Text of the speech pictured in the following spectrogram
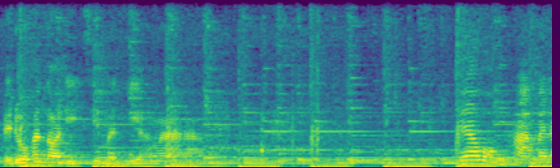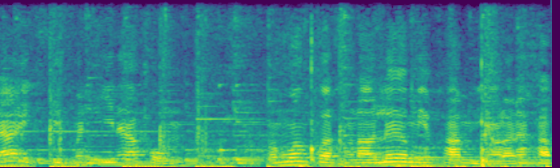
ไปดูขั้นตอนอีก 10 นาทีข้างหน้านะครับ นี่ครับผมผ่านไปแล้วอีก 10นาทีนะครับผมมะม่วงกวนของเราเริ่มมีความเหนียวแล้วนะครับ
